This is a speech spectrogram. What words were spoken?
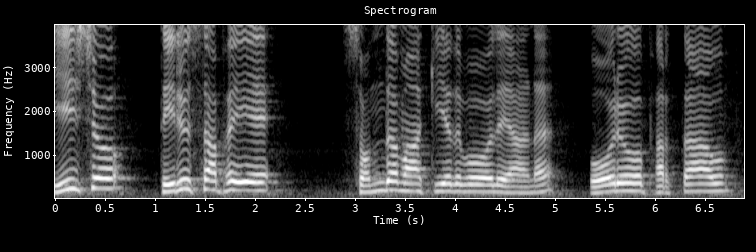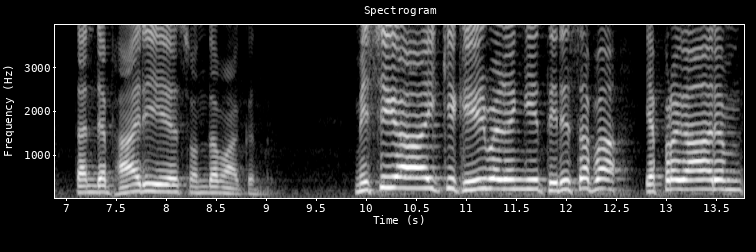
ഈശോ തിരുസഭയെ സ്വന്തമാക്കിയതുപോലെയാണ് ഓരോ ഭർത്താവും തന്റെ ഭാര്യയെ സ്വന്തമാക്കുന്നത്. മിശിഹായ്ക്ക് കീഴ്വഴങ്ങി തിരുസഭ എപ്രകാരം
